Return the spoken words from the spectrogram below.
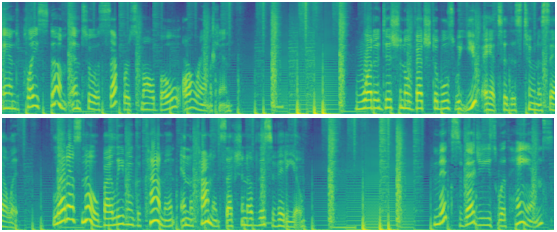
and place them into a separate small bowl or ramekin. What additional vegetables would you add to this tuna salad? Let us know by leaving a comment in the comment section of this video. Mix veggies with hands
